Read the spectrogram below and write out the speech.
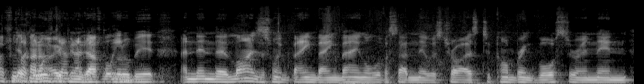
I feel They like kind of opened it that up a left little wing. bit, and then the lines just went bang, bang, bang. All of a sudden, there was tries to Combrinck, Vorster, and then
